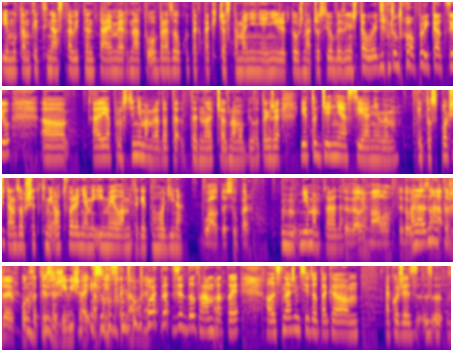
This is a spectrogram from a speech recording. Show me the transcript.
je mu tam, keď si nastaví ten timer na tú obrazovku, tak taký čas tam ani není, že to už na čo si vôbec inštalujete túto aplikáciu. Uh, a ja proste nemám rada ta, ten čas na mobile. Takže je to denne asi, ja neviem, keď to spočítam so všetkými otvoreniami, e-mailami, tak je to hodina. Wow, to je super. Mm, nemám to rada. To je veľmi málo. To je dobrý číslo na na to, to- že v podstate na to- sa živíš aj asi to Instagramom, ne? povedať, že dosť hamba to je. Ale snažím si to tak, um, akože, z, z, z,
